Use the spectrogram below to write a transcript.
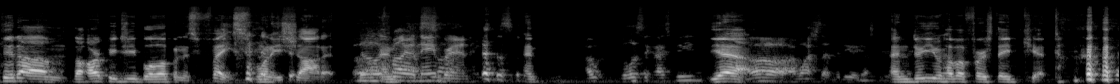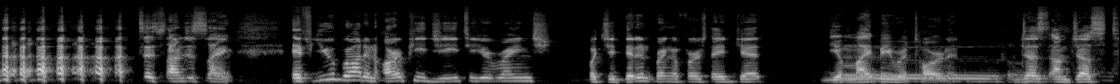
did um the rpg blow up in his face when he shot it no, it's And- probably a name brand. Oh, ballistic high speed. yeah Oh, I watched that video yesterday. and do you have a first aid kit? just, I'm just saying, if you brought an RPG to your range, but you didn't bring a first aid kit, you might be retarded. Just, I'm just.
